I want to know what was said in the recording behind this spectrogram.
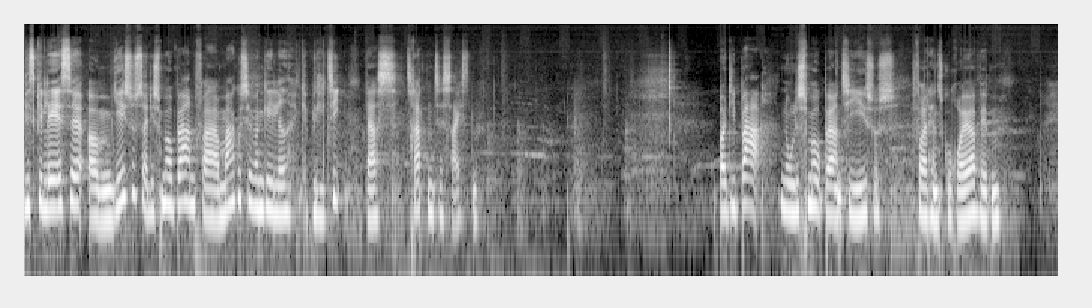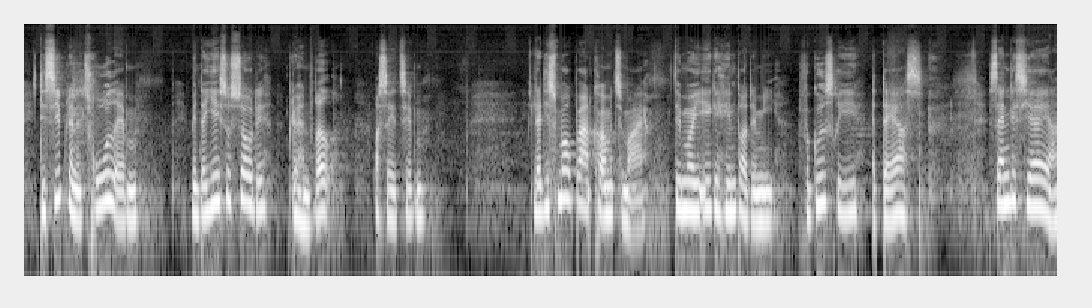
Vi skal læse om Jesus og de små børn fra Markus evangeliet, kapitel 10, vers 13-16. Og de bar nogle små børn til Jesus, for at han skulle røre ved dem. Disciplerne troede af dem, men da Jesus så det, blev han vred og sagde til dem, Lad de små børn komme til mig. Det må I ikke hindre dem i, for Guds rige er deres. Sandelig siger jeg,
